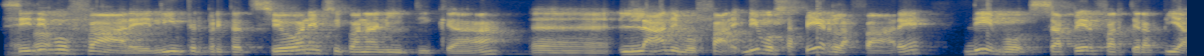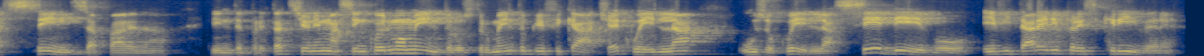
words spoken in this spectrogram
se devo fare l'interpretazione psicoanalitica, eh, la devo fare, devo saperla fare, devo saper fare terapia senza fare la, l'interpretazione, ma se in quel momento lo strumento più efficace è quella, uso quella. Se devo evitare di prescrivere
